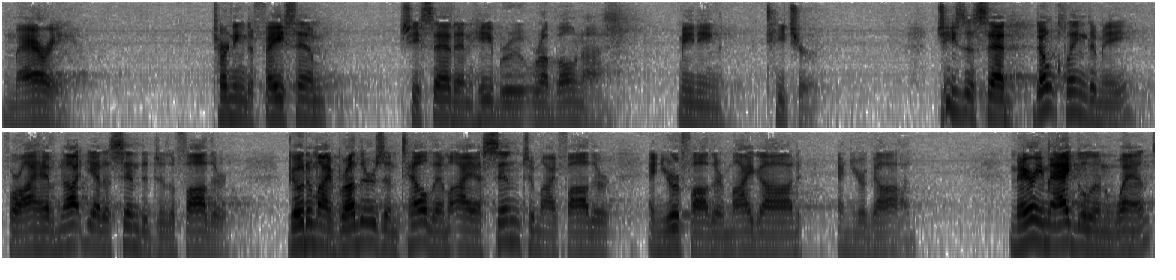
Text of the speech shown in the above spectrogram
Mary. Turning to face him, she said in Hebrew, Rabboni, meaning teacher. Jesus said, Don't cling to me for I have not yet ascended to the Father. Go to my brothers and tell them, I ascend to my Father and your Father, my God and your God. Mary Magdalene went,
